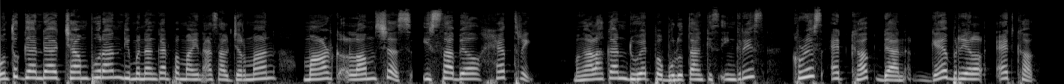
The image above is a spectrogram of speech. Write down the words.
Untuk ganda campuran dimenangkan pemain asal Jerman Mark Lamses, Isabel Hattrick, mengalahkan duet pebulu tangkis Inggris Chris Edcock dan Gabriel Edcock.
